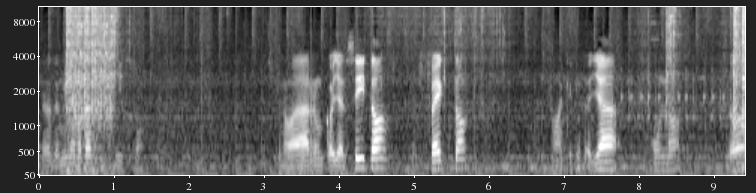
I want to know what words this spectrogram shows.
Que lo termine de matar. Listo. Que nos va a dar un collarcito. Perfecto. Vamos a que está allá. Uno, dos.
